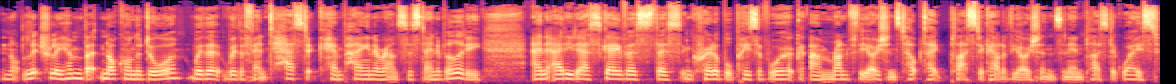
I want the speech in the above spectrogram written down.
not literally him, but knock on the door with a with a fantastic campaign around sustainability. And Adidas gave us this incredible piece of work, um, Run for the Oceans, to help take plastic out of the oceans and end plastic waste.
